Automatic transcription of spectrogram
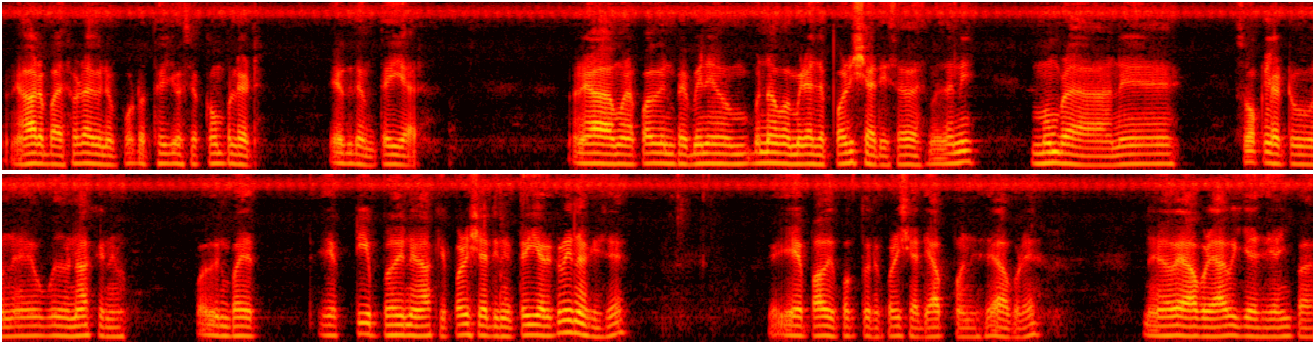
અને હાર બાય ચડાવીને ફોટો થઈ ગયો છે કમ્પ્લેટ એકદમ તૈયાર. અને આ અમારા પ્રવીણભાઈ બેને બનાવવા મળ્યા છે પરસાદી, સરસ મજાની. મમરા અને ચોકલેટો ને એવું બધું નાખીને પ્રવીણભાઈએ એક ટીપ ભરીને આખી પરસાદીની તૈયાર કરી નાખી છે. એ ભાવિ ભક્તોને પરસાદી આપવાની છે આપણે. ને હવે આપણે આવી જાય છે અહીં પર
